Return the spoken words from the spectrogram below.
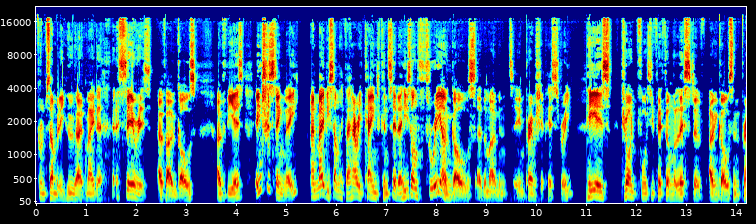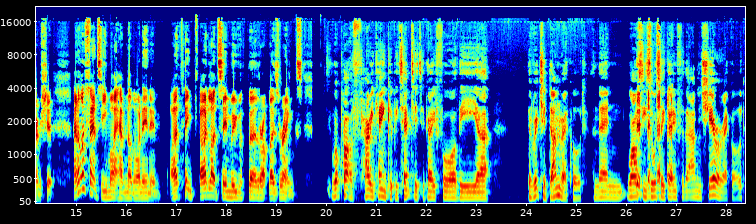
from somebody who had made a, a series of own goals over the years. Interestingly, and maybe something for Harry Kane to consider, he's on three own goals at the moment in Premiership history. He is joint 45th on the list of own goals in the Premiership. And I fancy he might have another one in him. I think I'd like to see him move further up those ranks. What part of Harry Kane could be tempted to go for the uh, the Richard Dunne record, and then whilst he's also going for the Alan Shearer record,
